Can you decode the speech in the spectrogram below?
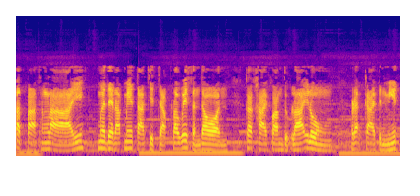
สัตว์ป่าทั้งหลาย เมื่อได้รับเมตตาจิตจากพระเวสสันดร ก็คลายความดุร้ายลง และกลายเป็นมิตร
